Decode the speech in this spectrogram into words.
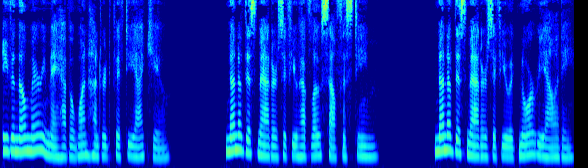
Even though Mary may have a 150 IQ. None of this matters if you have low self esteem. None of this matters if you ignore reality.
